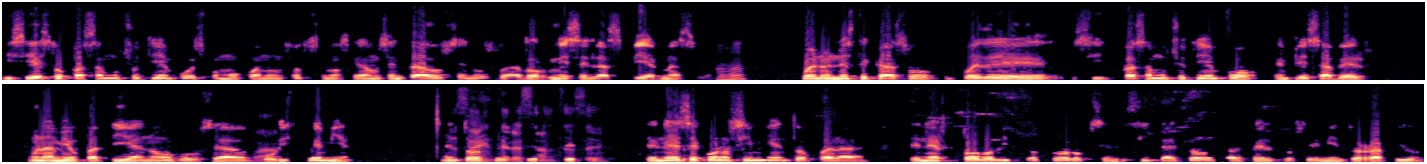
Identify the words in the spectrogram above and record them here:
Y si esto pasa mucho tiempo, es como cuando nosotros nos quedamos sentados, se nos adormecen las piernas. Bueno, en este caso, puede, si pasa mucho tiempo, empieza a haber una miopatía, ¿no? O sea, por isquemia. Entonces, este, tener ese conocimiento para tener todo listo, todo lo que se necesita, todo para hacer el procedimiento rápido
